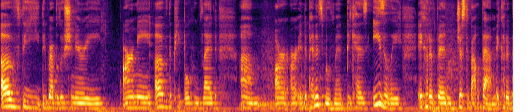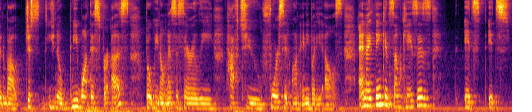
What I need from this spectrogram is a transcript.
of the the revolutionary army of the people who led um, our, our independence movement because easily it could have been just about them. It could have been about just, you know, we want this for us, but we don't necessarily have to force it on anybody else. And I think in some cases, it's it's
